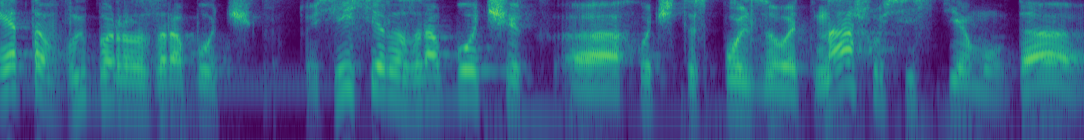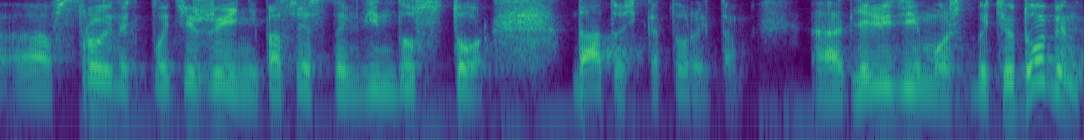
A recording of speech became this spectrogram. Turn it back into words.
это выбор разработчика. То есть, если разработчик э, хочет использовать нашу систему да, э, встроенных платежей непосредственно в Windows Store, да, то есть, который там э, для людей может быть удобен,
